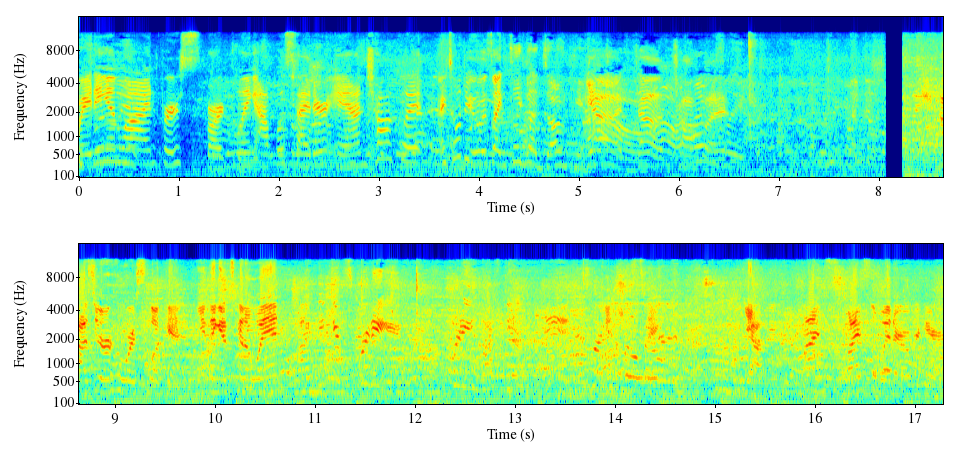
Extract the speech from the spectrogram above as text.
Waiting in line for sparkling apple cider and chocolate. I told you it was like It's like that candy. yeah, duh, chocolate. How's your horse looking? You think it's gonna win? I think it's pretty, pretty hefty. Yeah, mine's, mine's the winner over here.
